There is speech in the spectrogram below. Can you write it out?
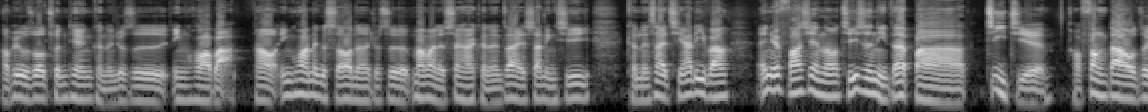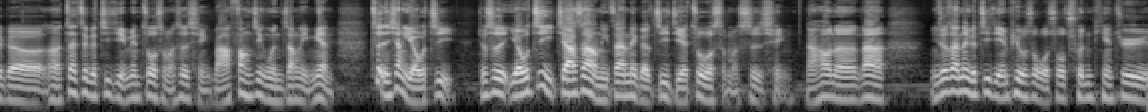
啊，比如说春天可能就是樱花吧。好，樱花那个时候呢，就是慢慢的盛开，可能在山林溪，可能在其他地方。哎，你会发现哦，其实你在把季节好放到这个呃，在这个季节里面做什么事情，把它放进文章里面，这很像游记，就是游记加上你在那个季节做什么事情，然后呢，那。你就在那个季节，譬如说，我说春天去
